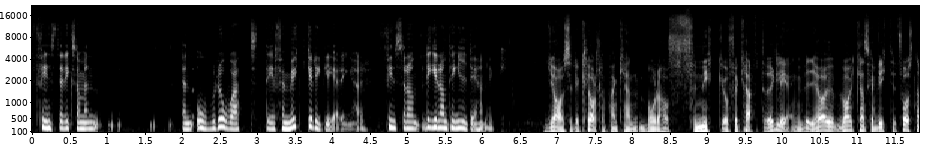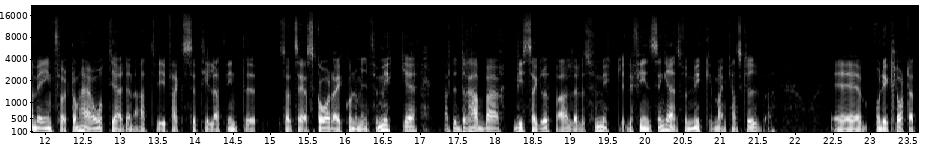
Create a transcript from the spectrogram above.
finns det liksom en, en oro att det är för mycket regleringar? Finns det någon, ligger det någonting i det, Henrik? Ja, så det är klart att man kan både ha för mycket och för kraftig reglering. Vi har varit ganska viktigt för oss när vi har infört de här åtgärderna att vi faktiskt ser till att vi inte så att säga skadar ekonomin för mycket, att det drabbar vissa grupper alldeles för mycket. Det finns en gräns för hur mycket man kan skruva. Eh, och det är klart att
